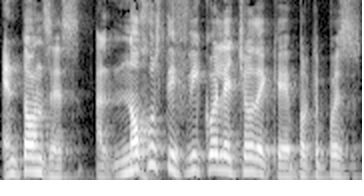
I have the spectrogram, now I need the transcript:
Entonces, no justifico el hecho de que, porque pues,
